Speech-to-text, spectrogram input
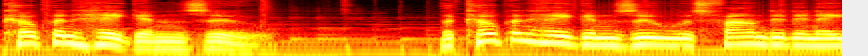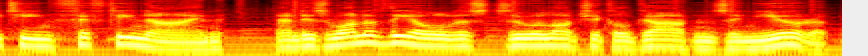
Copenhagen Zoo. The Copenhagen Zoo was founded in 1859, and is one of the oldest zoological gardens in Europe,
